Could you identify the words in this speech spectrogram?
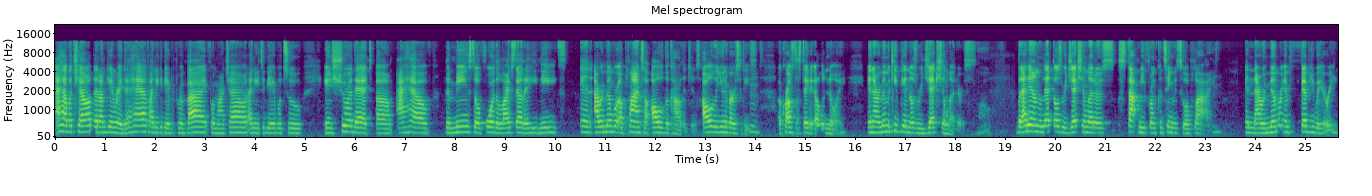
I have a child that I'm getting ready to have. I need to be able to provide for my child. I need to be able to ensure that um, I have the means to afford the lifestyle that he needs." And I remember applying to all of the colleges, all of the universities mm. across the state of Illinois. And I remember keep getting those rejection letters. Wow. But I didn't let those rejection letters stop me from continuing to apply. Mm. And I remember in February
